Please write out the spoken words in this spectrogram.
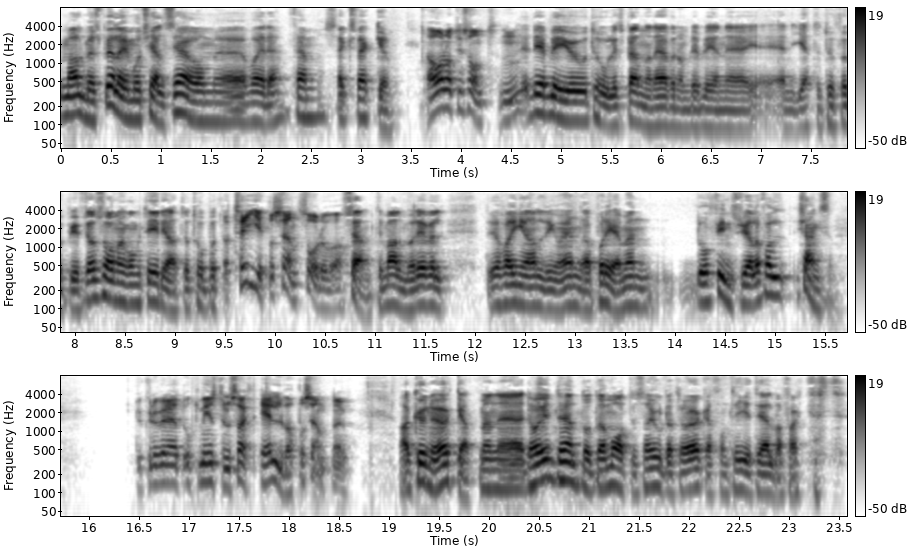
Malmö spelar ju mot Chelsea här om, eh, vad är det, fem, sex veckor. Ja, något sånt. Mm. Det blir ju otroligt spännande även om det blir en, eh, en jättetuff uppgift. Jag sa någon gång tidigare att jag tror på... Ja, 10% sa du va? Procent till Malmö. Det är väl... Det har ingen anledning att ändra på det men då finns ju i alla fall chansen. Du kunde väl åtminstone sagt 11% nu? Ja, kunde ökat men eh, det har ju inte hänt något dramatiskt som gjort att det har ökat från 10 till 11 faktiskt.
